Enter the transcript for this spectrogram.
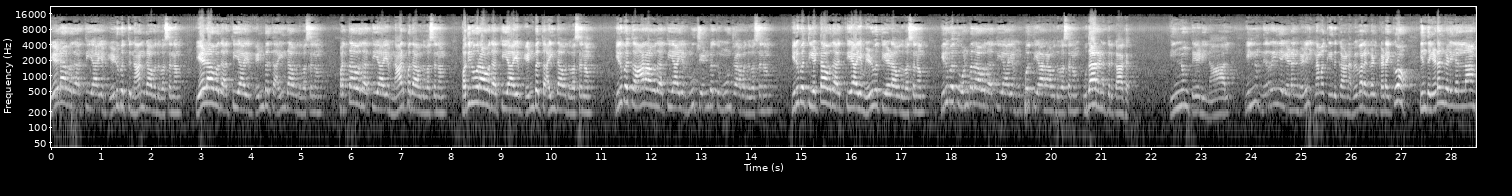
ஏழாவது அத்தியாயம் எழுபத்து நான்காவது வசனம் ஏழாவது அத்தியாயம் எண்பத்து ஐந்தாவது வசனம் பத்தாவது அத்தியாயம் நாற்பதாவது வசனம் பதினோராவது அத்தியாயம் எண்பத்து ஐந்தாவது வசனம் இருபத்தி ஆறாவது அத்தியாயம் நூற்றி எண்பத்து மூன்றாவது வசனம் இருபத்தி எட்டாவது அத்தியாயம் எழுபத்தி ஏழாவது வசனம் இருபத்தி ஒன்பதாவது அத்தியாயம் முப்பத்தி ஆறாவது வசனம் உதாரணத்திற்காக. இன்னும் தேடினால் இன்னும் நிறைய இடங்களில் நமக்கு இதுக்கான விவரங்கள் கிடைக்கும். இந்த இடங்களிலெல்லாம்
